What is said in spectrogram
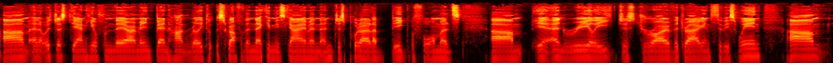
um, and it was just downhill from there. I mean, Ben Hunt really took the scruff of the neck in this game and, and just put out a big performance um, and really just drove the Dragons to this win. Um,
